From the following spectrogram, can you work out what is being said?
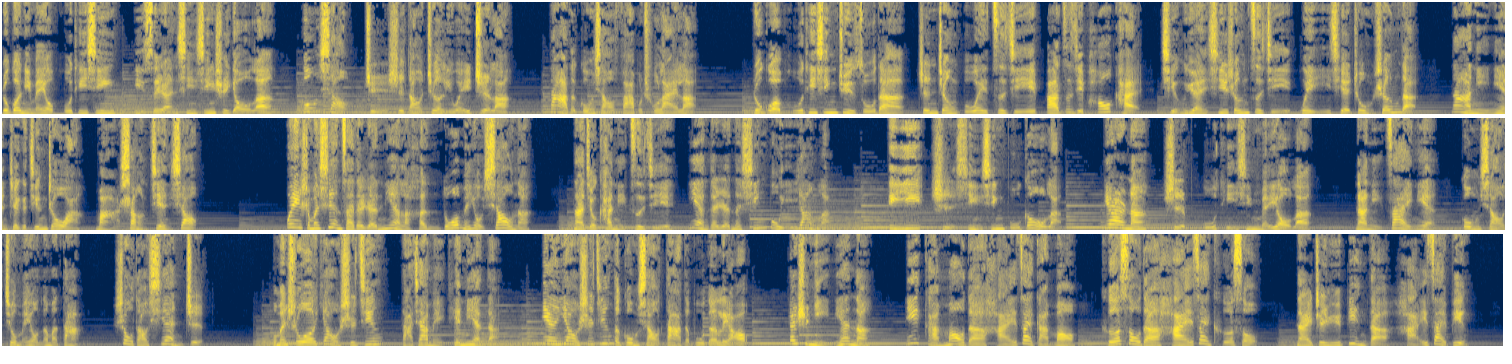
如果你没有菩提心，你虽然信心是有了，功效只是到这里为止了，大的功效发不出来了。如果菩提心具足的，真正不为自己，把自己抛开，情愿牺牲自己为一切众生的，那你念这个经咒啊，马上见效。为什么现在的人念了很多没有效呢？那就看你自己念的人的心不一样了。第一是信心不够了，第二呢是菩提心没有了，那你再念功效就没有那么大。受到限制，我们说药师经，大家每天念的，念药师经的功效大的不得了，但是你念呢？你感冒的还在感冒，咳嗽的还在咳嗽，乃至于病的还在病，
